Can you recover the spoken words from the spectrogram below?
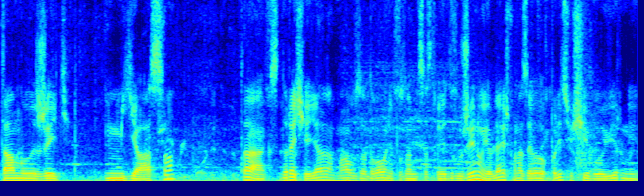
Там лежить м'ясо. Так, до речі, я мав задоволення познайомитися з твоєю дружиною. Уявляєш, вона заявила в поліцію, що їй були вірні.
